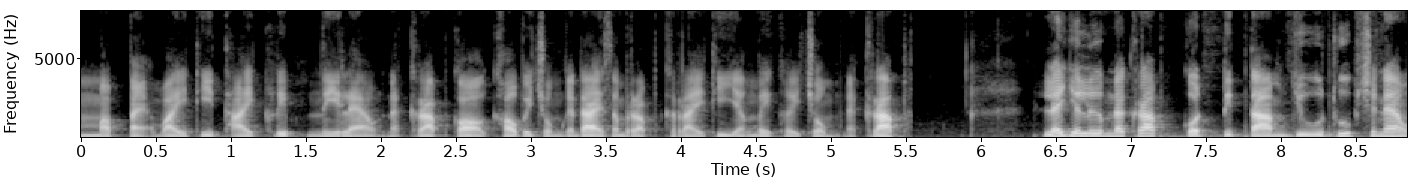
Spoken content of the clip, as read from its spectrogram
ำมาแปะไว้ที่ท้ายคลิปนี้แล้วนะครับ ก็เข้าไปชมกันได้สำหรับใครที่ยังไม่เคยชมนะครับ และอย่าลืมนะครับ กดติดตาม YouTube Channel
